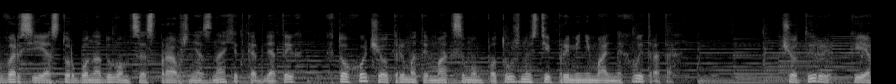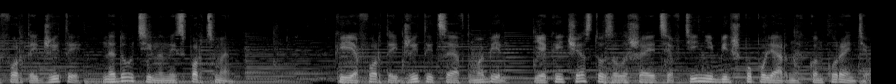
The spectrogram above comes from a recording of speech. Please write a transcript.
Версія з турбонадувом це справжня знахідка для тих, хто хоче отримати максимум потужності при мінімальних витратах. 4. Kia Forte GT – недооцінений спортсмен. Kia Forte GT – це автомобіль, який часто залишається в тіні більш популярних конкурентів.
